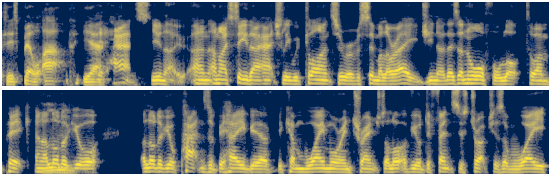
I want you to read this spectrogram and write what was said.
it's built up. Yeah, it has. You know, and and I see that actually with clients who are of a similar age. You know, there's an awful lot to unpick, and a mm. lot of mm. your a lot of your patterns of behavior have become way more entrenched. A lot of your defensive structures are way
